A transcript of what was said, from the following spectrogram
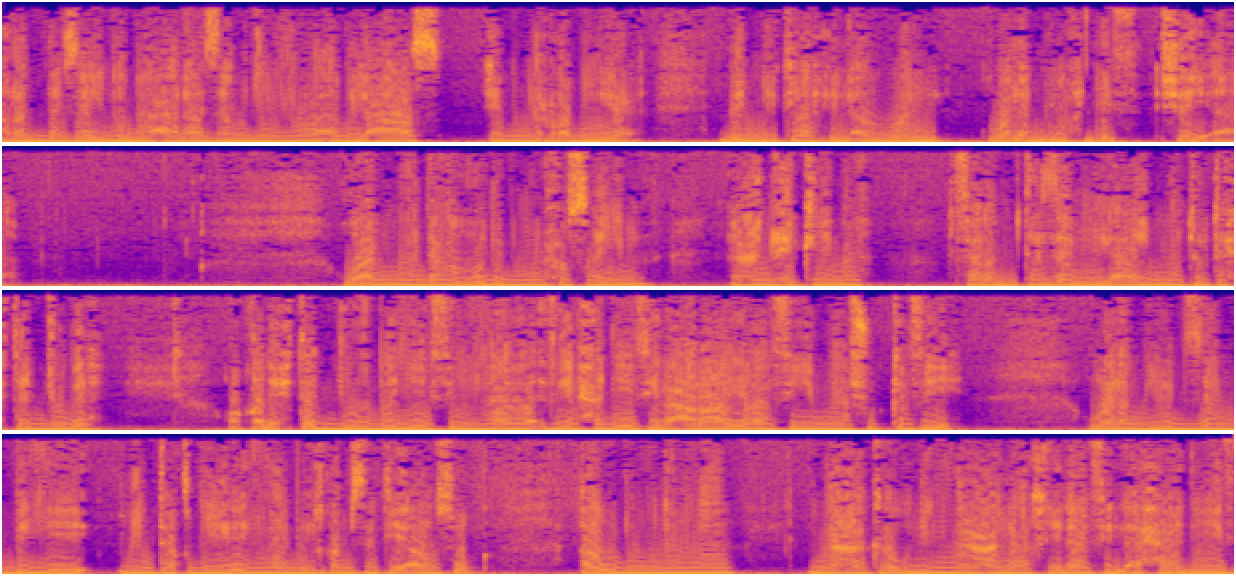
رد زينب على زوجها أبي العاص ابن الربيع بالنكاح الأول ولم يحدث شيئا. وأما داود بن الحصين عن عكرمة فلم تزل الأئمة تحتج به وقد احتجوا به في في حديث العرايا فيما شك فيه ولم يجزم به من تقديرها بالخمسة أوسق أو دونها مع كونها على خلاف الأحاديث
